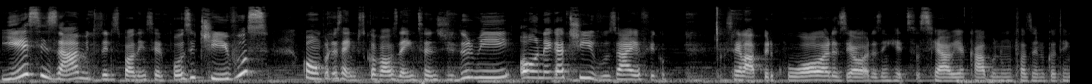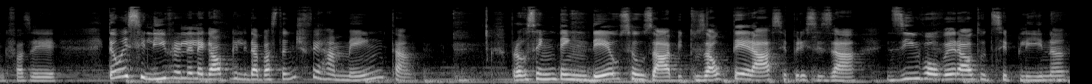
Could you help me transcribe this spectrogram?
E esses hábitos, eles podem ser positivos, como, por exemplo, escovar os dentes antes de dormir, ou negativos. Ah, eu fico, sei lá, perco horas e horas em rede social e acabo não fazendo o que eu tenho que fazer. Então, esse livro, ele é legal porque ele dá bastante ferramenta para você entender os seus hábitos, alterar se precisar, desenvolver autodisciplina.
